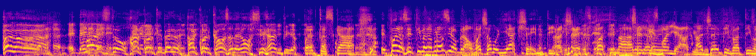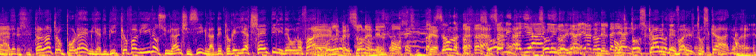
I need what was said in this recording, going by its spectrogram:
Eh, Eh, bene, Maestro, bene, ha, bene, qualche bene- ha qualcosa dei nostri tempi poi Toscana e poi la settimana prossima bravo facciamo gli accenti Accenti. fatti male Accenti sbagliati. accenti fatti male sì, sì. tra l'altro polemica di Picchio Favino sui lanci sigla ha detto che gli accenti li devono fare Eh, le persone del posto. Cioè, Sono, sono italiani, sono italiani, italiani sono del italiani. il toscano deve fare il toscano eh.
